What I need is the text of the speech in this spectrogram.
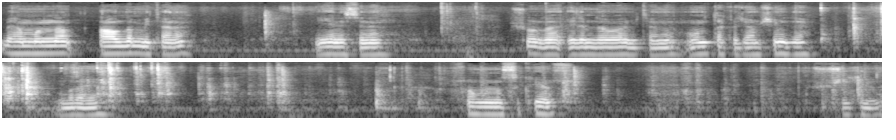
Ben bundan aldım bir tane. Yenisini. Şurada elimde var bir tane. Onu takacağım şimdi. Buraya. Somunu sıkıyoruz. Şu şekilde.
